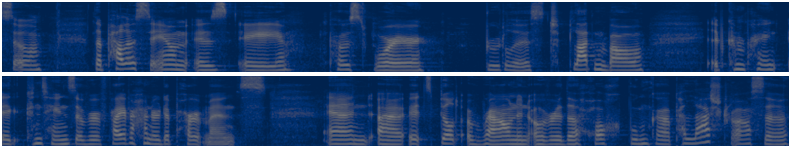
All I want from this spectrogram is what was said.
So, the Pallasseum is a post war brutalist Plattenbau. It, it, contains over 500 apartments and uh, it's built around and over the Hochbunker Pallasstraße,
